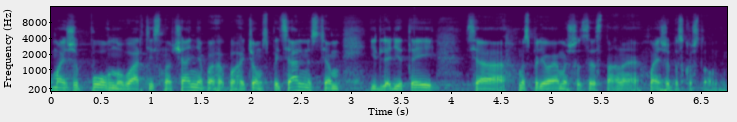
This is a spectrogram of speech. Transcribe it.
майже повну вартість навчання багатьом спеціальностям. І для дітей ця ми сподіваємося, що це стане майже безкоштовним.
